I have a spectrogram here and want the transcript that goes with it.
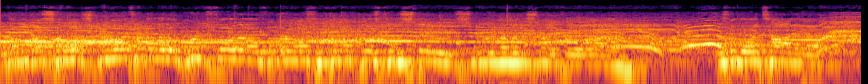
Love you guys so much. We want to take a little group photo of everyone of us and come up close to the stage. We remember this night for a while. There's my boy Ty out.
